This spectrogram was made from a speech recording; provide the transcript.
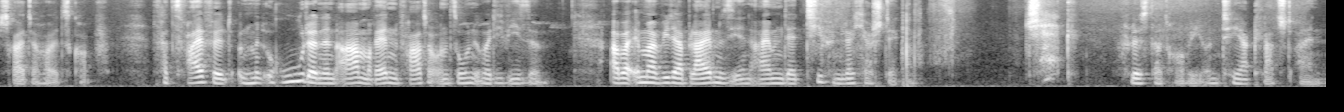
schreit der Holzkopf. Verzweifelt und mit rudernden Armen rennen Vater und Sohn über die Wiese aber immer wieder bleiben sie in einem der tiefen Löcher stecken. Check, flüstert Robby und Thea klatscht ein.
